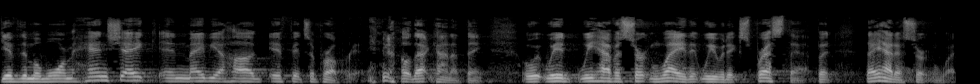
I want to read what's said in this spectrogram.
give them a warm handshake and maybe a hug if it's appropriate, you know, that kind of thing. We, we have a certain way that we would express that, but they had a certain way.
